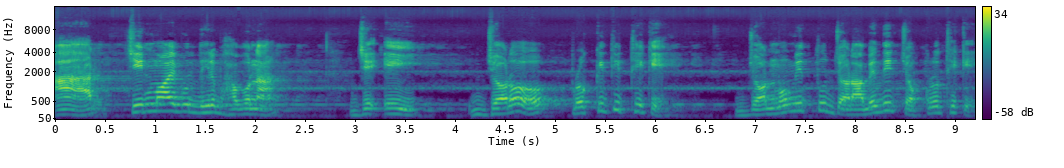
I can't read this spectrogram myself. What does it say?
আর চিন্ময় বুদ্ধির ভাবনা যে এই জড় প্রকৃতির থেকে জন্ম মৃত্যুর জরাবেদির চক্র থেকে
